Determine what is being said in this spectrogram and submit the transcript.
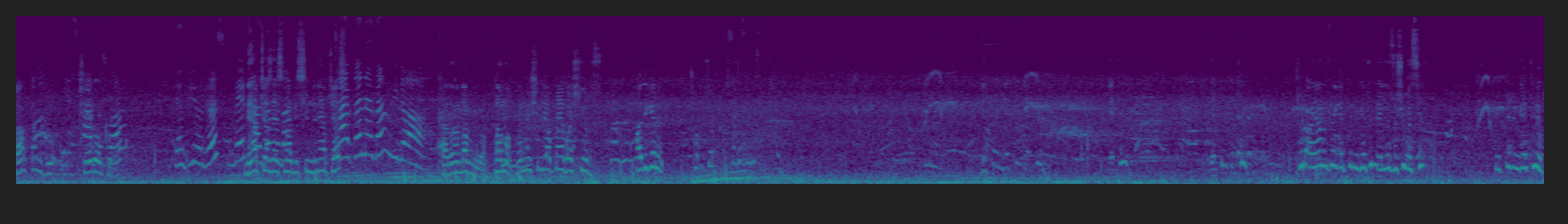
Kalk kalk dur. Şeye doğru koy. Yapıyoruz. Ve Ne yapacağız kardan Esma adam- biz şimdi ne yapacağız? Kardan adam vlog. Kardan adam vlog. Tamam hemen şimdi yapmaya başlıyoruz. Hadi gelin. Çabuk çabuk. Hadi, hadi, hadi. Getir getir getir. Getir. Getir getir. Şöyle ayağınızla getirin getirin eliniz üşümesin. Getirin getirin.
